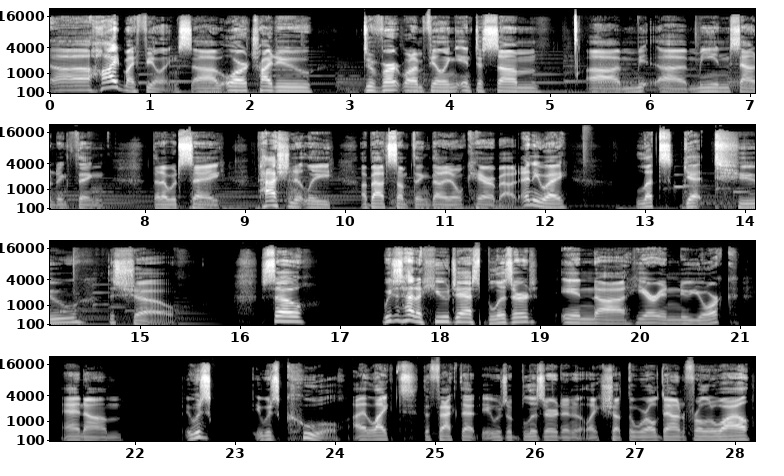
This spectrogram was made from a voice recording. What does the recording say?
uh, hide my feelings, uh, or try to divert what I'm feeling into some uh, me- uh, mean sounding thing that I would say passionately about something that I don't care about. Anyway, let's get to the show. So, we just had a huge ass blizzard in uh, here in New York, and um, it was it was cool. I liked the fact that it was a blizzard and it like shut the world down for a little while.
